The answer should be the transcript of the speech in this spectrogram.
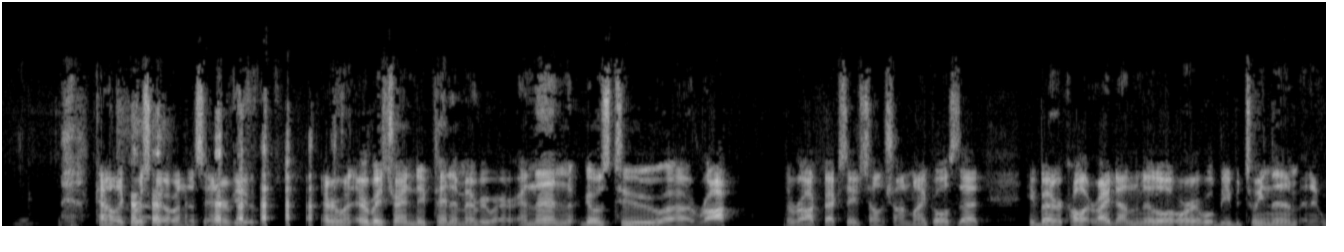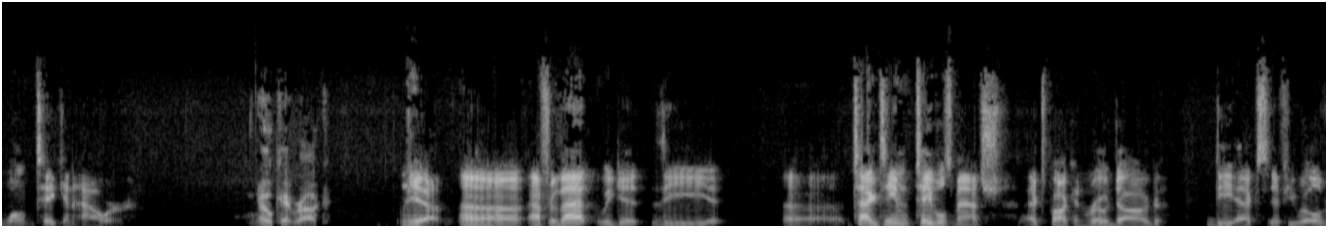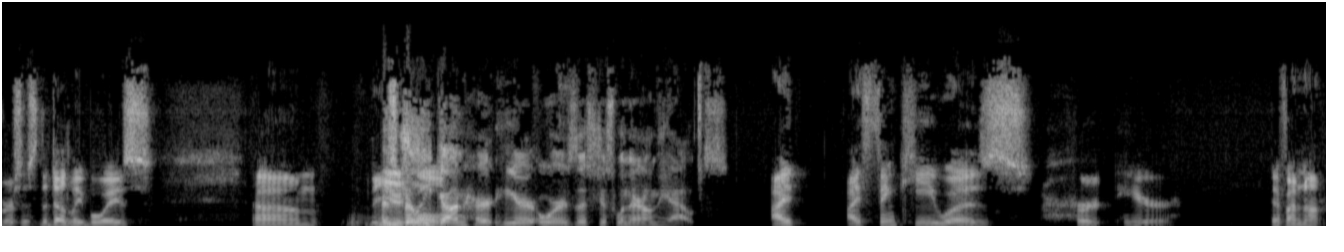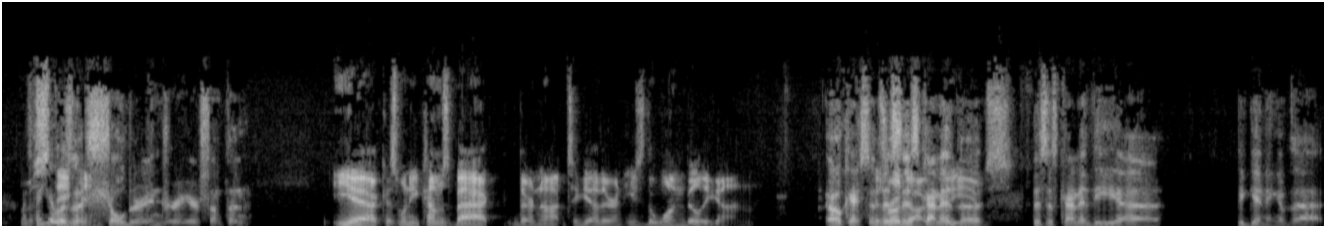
kind of like Brisco in this interview. Everyone, everybody's trying to pin him everywhere, and then goes to uh, Rock, the Rock backstage telling Shawn Michaels that he better call it right down the middle, or it will be between them, and it won't take an hour. Okay, Rock. Yeah. Uh, after that, we get the uh, tag team tables match: X Pac and Road Dog, DX, if you will, versus the Dudley Boyz. Um, the Is usual, Billy Gunn hurt here, or is this just when they're on the outs? I I think he was hurt here, if I'm not Mistaken. I think it was a shoulder injury or something. yeah, because when he comes back, they're not together, and he's the one Billy Gunn. Okay, so this Road is kind of the this is kind of the uh, beginning of that,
